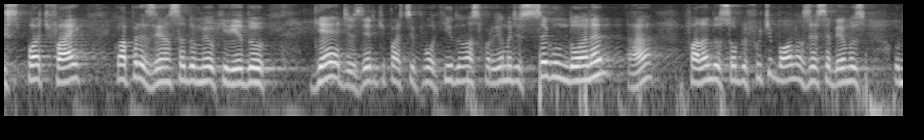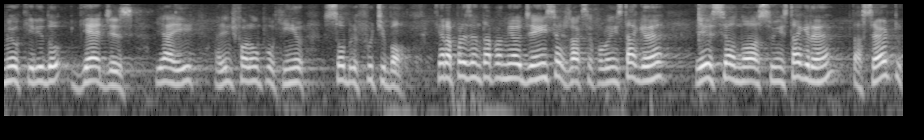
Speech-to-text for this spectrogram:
Spotify, com a presença do meu querido Guedes, ele que participou aqui do nosso programa de segundona, tá? falando sobre futebol. Nós recebemos o meu querido Guedes e aí a gente falou um pouquinho sobre futebol. Quero apresentar para a minha audiência, já que você falou Instagram, esse é o nosso Instagram, tá certo?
